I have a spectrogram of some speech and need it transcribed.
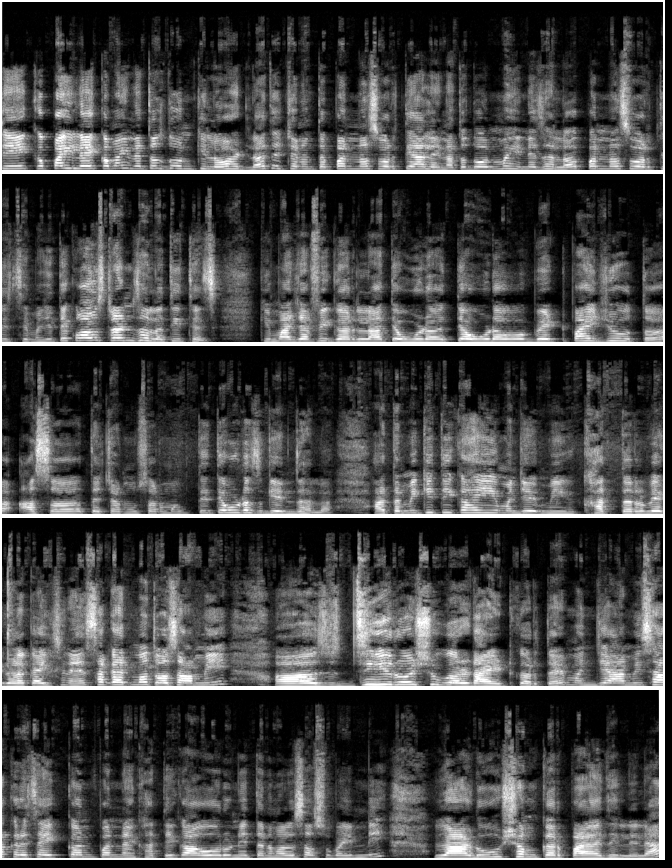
ते एक पहिल्या एका महिन्यातच दोन किलो वाढलं. त्याच्यानंतर पन्नास वरती आले ना तर दोन महिने झालं पन्नास वरतीच म्हणजे ते कॉन्स्टंट झालं तिथेच. की माझ्या फिगरला तेवढं तेवढं वेट पाहिजे होतं. असं त्याच्यानुसार मग ते तेवढंच गेन झालं. आता मी किती काही म्हणजे मी खात तर वेगळं काहीच नाही. सगळ्यात महत्वाचं आम्ही झिरो शुगर डाएट करतोय. म्हणजे आम्ही साखरेचा एक कण पण नाही खाते. गावावरून येताना मला सासूबाईंनी लाडू शंकरपाळ्या दिलेल्या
